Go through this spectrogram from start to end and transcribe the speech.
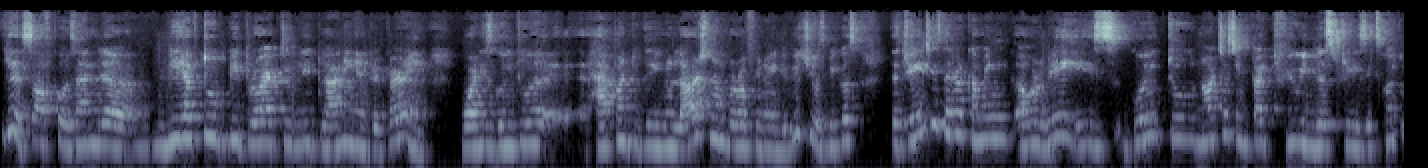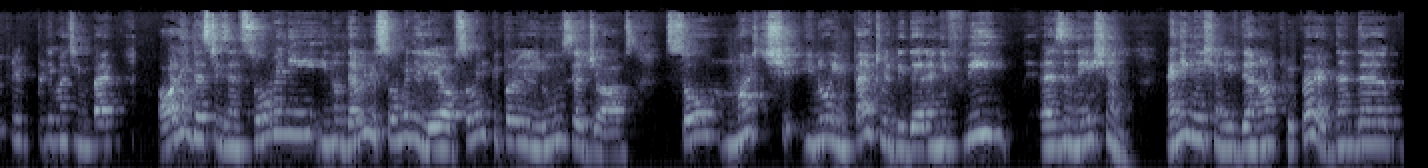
Yes, of course, and uh, we have to be proactively planning and preparing what is going to uh, happen to the you know large number of you know individuals because the changes that are coming our way is going to not just impact few industries; it's going to pretty much impact all industries and so many you know there will be so many layoffs, so many people will lose their jobs, so much you know impact will be there, and if we as a nation, any nation, if they are not prepared, then the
